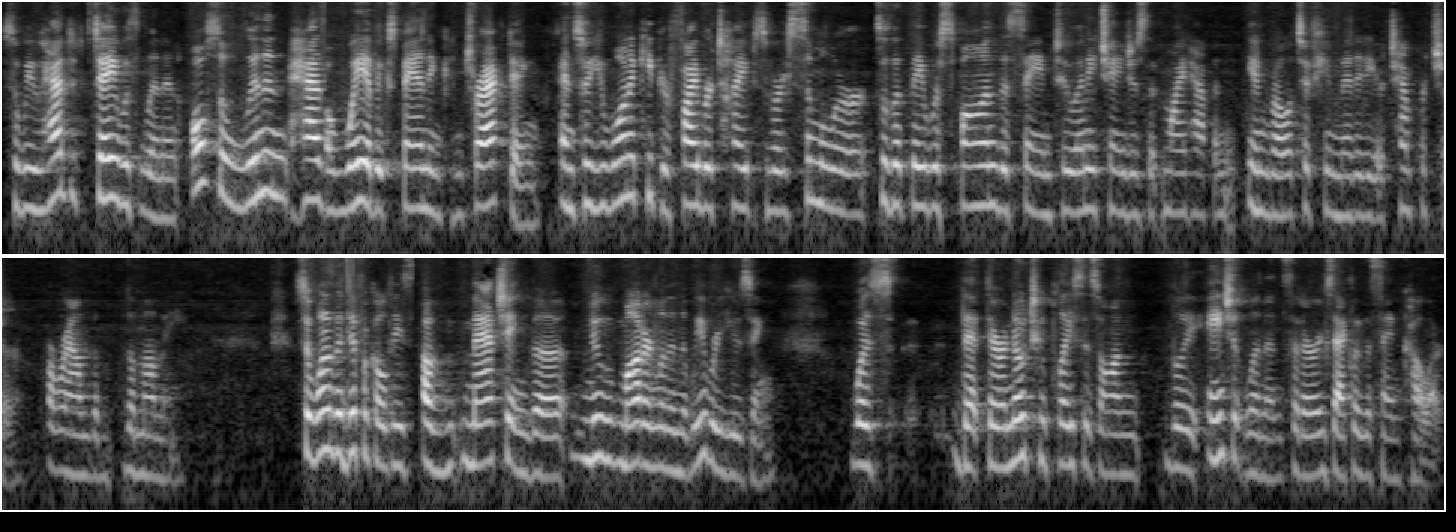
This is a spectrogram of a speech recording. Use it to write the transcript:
So we had to stay with linen. Also, linen has a way of expanding, contracting, and so you want to keep your fiber types very similar so that they respond the same to any changes that might happen in relative humidity or temperature around the, the mummy. So one of the difficulties of matching the new modern linen that we were using was that there are no two places on the ancient linens that are exactly the same color.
